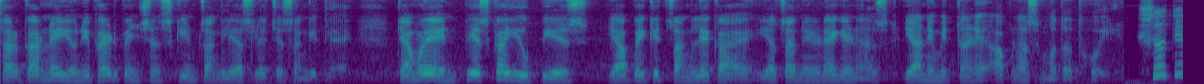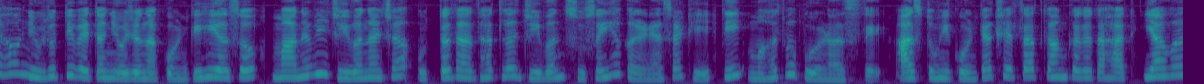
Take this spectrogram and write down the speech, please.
सरकारने युनिफाईड पेन्शन स्कीम चांगली असल्याचे सांगितले आहे. त्यामुळे एन पी एस का यू पी एस यापैकी चांगले काय याचा निर्णय घेण्यास या निमित्ताने आपणास मदत होईल. श्रोते हो निवृत्ती वेतन योजना कोणतीही असो मानवी जीवनाच्या उत्तरार्धातलं जीवन सुसह्य करण्यासाठी ती महत्त्वपूर्ण असते. आज तुम्ही कोणत्या क्षेत्रात काम करत आहात? यावर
